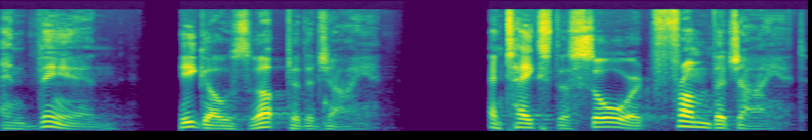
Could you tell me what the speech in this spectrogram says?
And then he goes up to the giant and takes the sword from the giant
